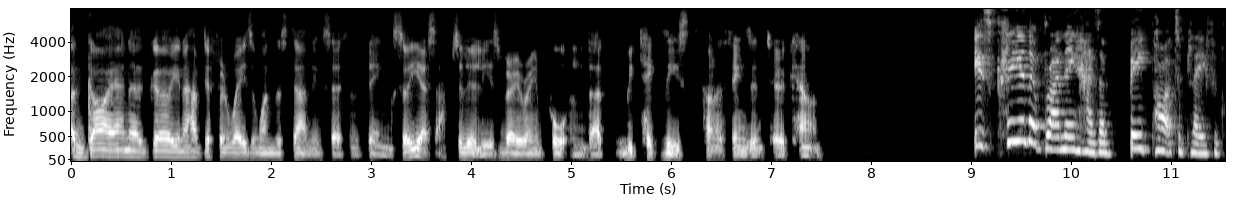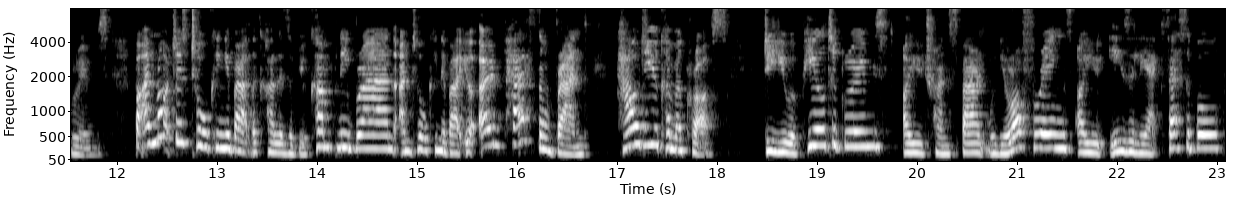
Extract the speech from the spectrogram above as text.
a, guy and a girl, you know, have different ways of understanding certain things. So yes, absolutely, it's very, very important that we take these kind of things into account. It's clear that branding has a big part to play for grooms, but I'm not just talking about the colours of your company brand, I'm talking about your own personal brand. How do you come across? Do you appeal to grooms? Are you transparent with your offerings? Are you easily accessible?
